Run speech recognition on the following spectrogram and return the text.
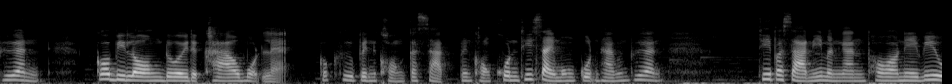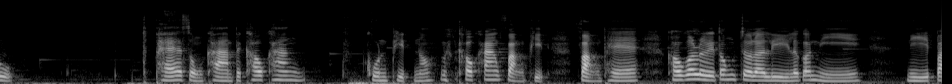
เพื่อนๆ ก็บีลองโดยเดอะคราวหมดแหละ ก็คือเป็นของกษัตริย์ เป็นของคนที่ใส่มงกุฎค่ะเพื่อนๆ ที่ปราสาทนี้เหมือนกันพอเนวิลแพ้สงครามไปเข้าข้าง คนผิดเนาะเข้าข้างฝั่งผิด ฝั่งแพ้ เขาก็เลยต้องเจรลีแล้วก็หนีหนีไป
